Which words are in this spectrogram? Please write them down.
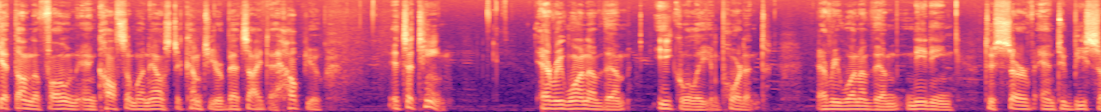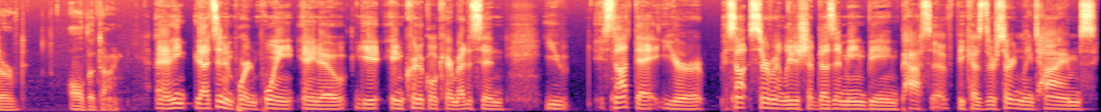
get on the phone and call someone else to come to your bedside to help you. It's a team. Every one of them equally important. Every one of them needing to serve and to be served all the time. And I think that's an important point. You know, in critical care medicine, you it's not that you're it's not servant leadership doesn't mean being passive because there's certainly times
